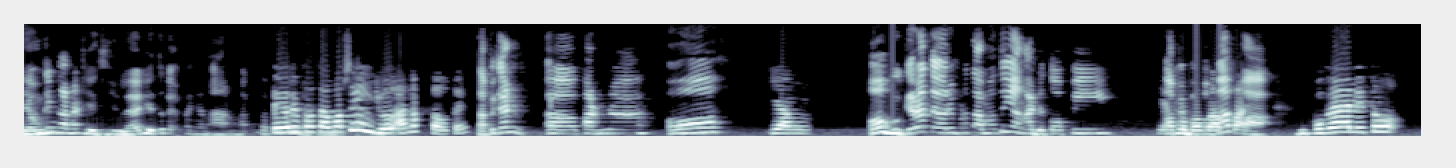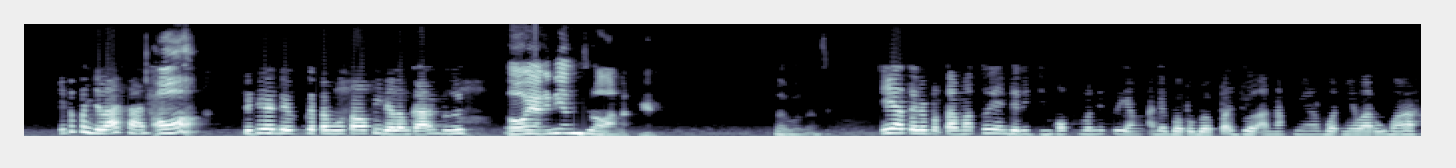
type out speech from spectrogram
ya mungkin karena dia gila, dia tuh kayak pengen anak. Tapi Teori pertama tuh yang jual anak tau teh. Tapi kan eh, karena oh Yang oh gue kira teori pertama tuh yang ada topi yang topi bapak-bapak. Bukan itu itu penjelasan. Oh Jadi ada ketemu topi dalam kardus. oh yang ini yang jual anaknya. Iya teori pertama tuh yang dari Jim Hoffman itu yang ada bapak-bapak jual anaknya buat nyewa rumah.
